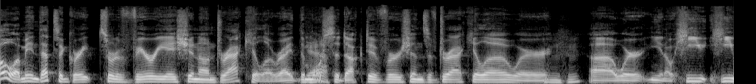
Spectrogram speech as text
Oh, I mean that's a great sort of variation on Dracula, right? The yeah. more seductive versions of Dracula, where mm-hmm. uh, where you know he he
